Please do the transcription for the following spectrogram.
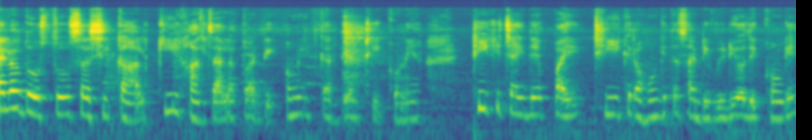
ਹੈਲੋ ਦੋਸਤੋ, ਸਤਿ ਸ਼੍ਰੀ ਅਕਾਲ। ਕੀ ਹਾਲ ਚਾਲ ਆ ਤੁਹਾਡੀ? ਉਮੀਦ ਕਰਦੇ ਹਾਂ ਠੀਕ ਹੋਣੇ ਆ। ਠੀਕ ਹੀ ਚਾਹੀਦੇ ਆ ਭਾਈ, ਠੀਕ ਰਹੋਗੇ ਤਾਂ ਸਾਡੀ ਵੀਡੀਓ ਦੇਖੋਗੇ।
